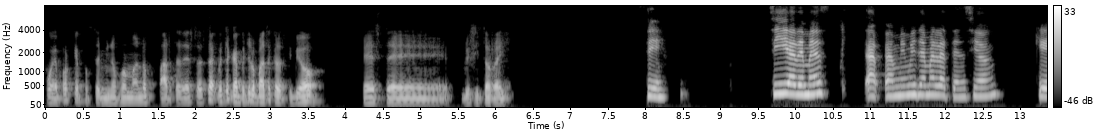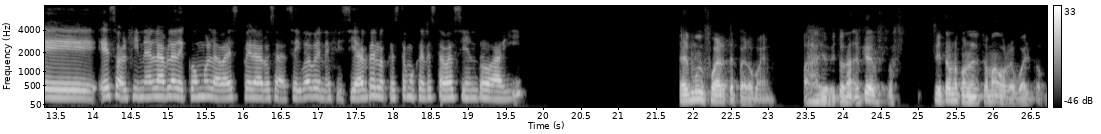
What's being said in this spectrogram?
fue porque pues terminó formando parte de esto. Este, este capítulo parece que lo escribió este Luisito Rey. sí. Sí, además, a, a mí me llama la atención que eso al final habla de cómo la va a esperar, o sea, se iba a beneficiar de lo que esta mujer estaba haciendo ahí. Es muy fuerte, pero bueno. Ay, Diosito, es que sí está uno con el estómago revuelto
